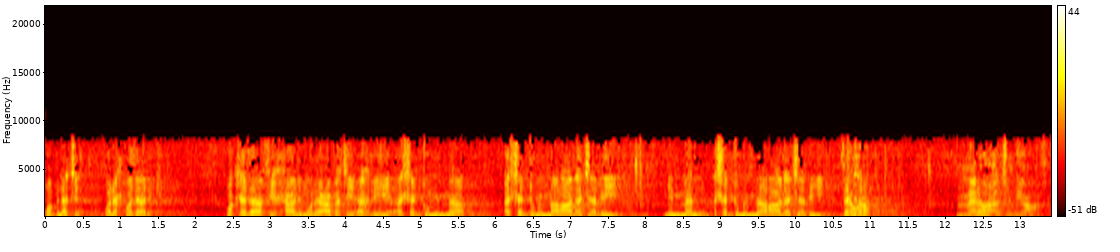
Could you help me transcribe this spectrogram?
وابنته ونحو ذلك. وكذا في حال ملاعبة أهله أشد مما أشد مما رأى الأجنبي ممن أشد مما رأى الأجنبي ذكر. مما لو رأى الأجنبي عورته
